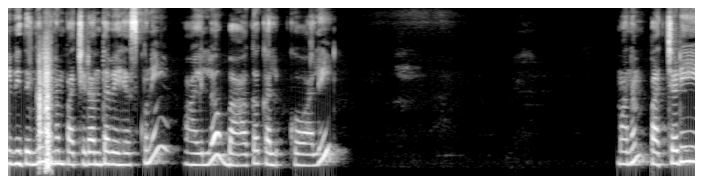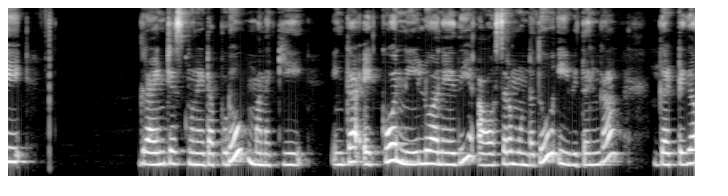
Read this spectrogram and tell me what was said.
ఈ విధంగా మనం పచ్చడి అంతా వేసేసుకుని ఆయిల్లో బాగా కలుపుకోవాలి. మనం పచ్చడి గ్రైండ్ చేసుకునేటప్పుడు మనకి ఇంకా ఎక్కువ నీళ్ళు అనేది అవసరం ఉండదు. ఈ విధంగా గట్టిగా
